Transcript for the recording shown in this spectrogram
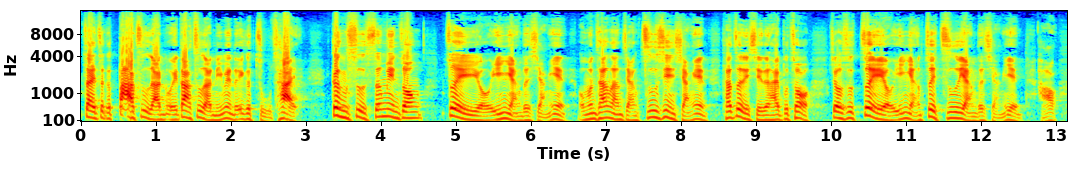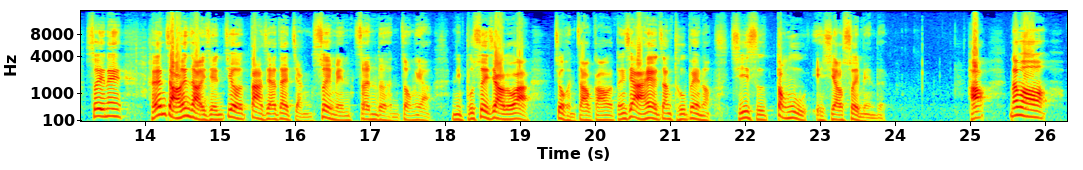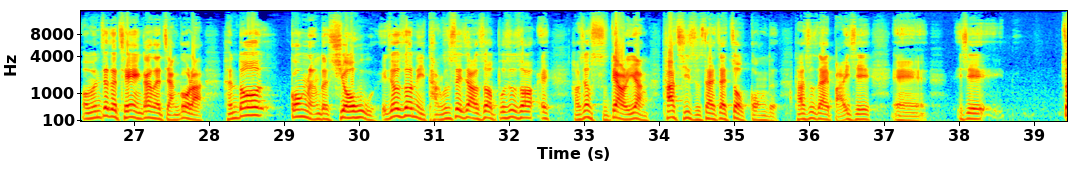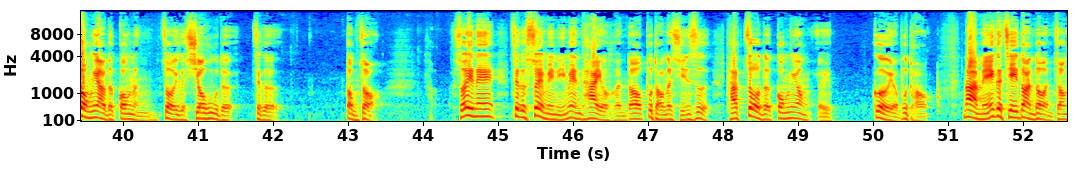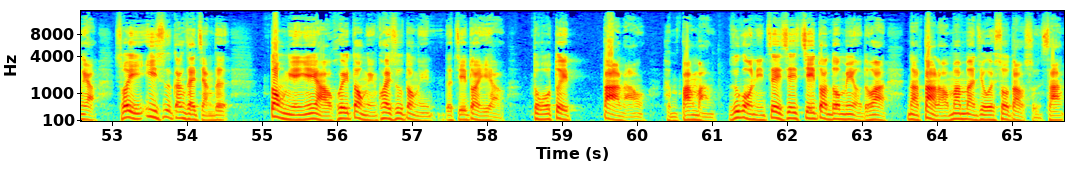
在这个大自然、伟大自然里面的一个主菜，更是生命中最有营养的响宴。我们常常讲知性响宴，它这里写的还不错，就是最有营养、最滋养的响宴。好，所以呢。很早很早以前就大家在讲睡眠真的很重要，你不睡觉的话就很糟糕。等一下还有一张图片哦，其实动物也需要睡眠的。好，那么我们这个前言刚才讲过了，很多功能的修复，也就是说你躺着睡觉的时候，不是说哎好像死掉了一样，它其实在在做功的，它是在把一些诶一些重要的功能做一个修复的这个动作。所以呢，这个睡眠里面它有很多不同的形式，它做的功用有各有不同。那每一个阶段都很重要。所以，意思刚才讲的动眼也好，非动眼、快速动眼的阶段也好，都对大脑很帮忙。如果你这些阶段都没有的话，那大脑慢慢就会受到损伤。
